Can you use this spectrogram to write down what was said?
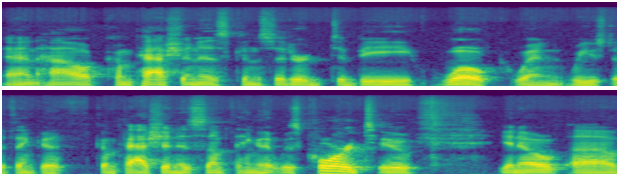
and how compassion is considered to be woke when we used to think of compassion as something that was core to you know uh,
